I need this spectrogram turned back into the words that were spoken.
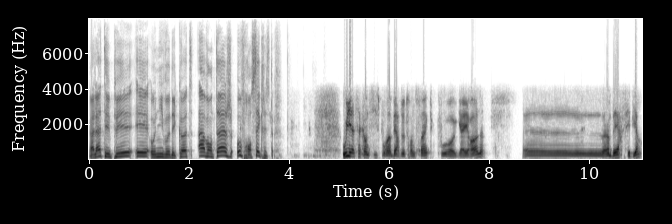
à l'ATP. Et au niveau des cotes, avantage aux Français, Christophe. Oui, à 56 pour Humbert, 2,35 pour euh, Gairon. Euh, Humbert, c'est bien.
